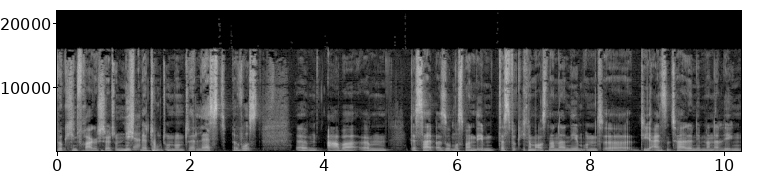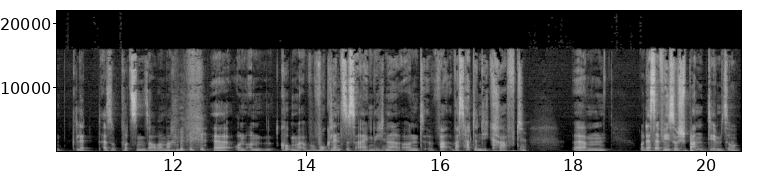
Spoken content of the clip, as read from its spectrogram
wirklich in Frage stellt und nicht ja. mehr tut und unterlässt, bewusst. Ähm, aber ähm, deshalb, also muss man eben das wirklich nochmal auseinandernehmen und äh, die Einzelteile nebeneinander legen, also putzen, sauber machen äh, und, und gucken, wo glänzt es eigentlich, ja. ne? Und wa was hat denn die Kraft? Ja. Ähm, und deshalb finde ich so spannend, dem so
